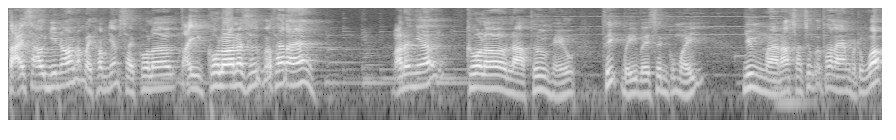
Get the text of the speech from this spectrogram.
tại sao với nó nó mày không dám xài Kohler tại vì Kohler nó sản xuất ở Thái Lan bạn đã nhớ Kohler là thương hiệu thiết bị vệ sinh của Mỹ nhưng mà nó sản xuất ở Thái Lan và Trung Quốc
